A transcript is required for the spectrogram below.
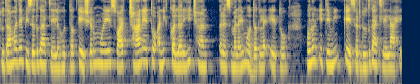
दुधामध्ये भिजत घातलेलं होतं. केशरमुळे स्वाद छान येतो आणि कलरही छान रसमलाई मोदकला येतो. म्हणून इथे मी केसर दूध घातलेलं आहे.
